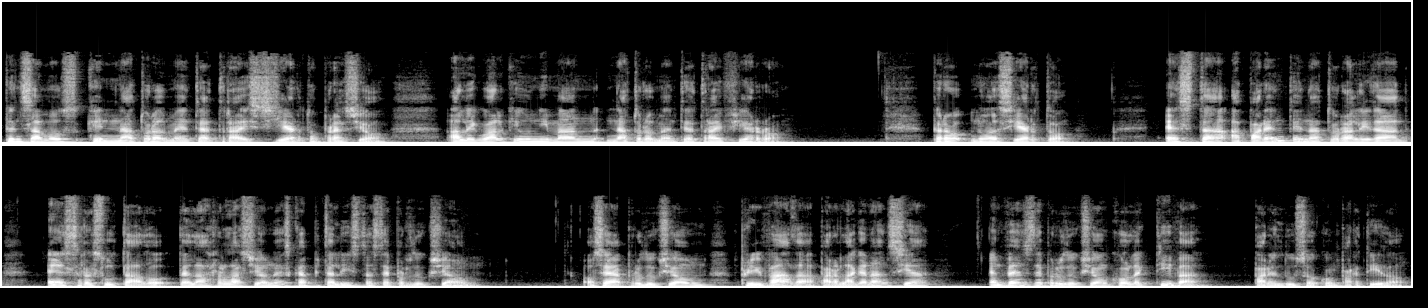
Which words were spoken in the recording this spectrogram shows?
Pensamos que naturalmente atrae cierto precio, al igual que un imán naturalmente atrae fierro. Pero no es cierto. Esta aparente naturalidad es resultado de las relaciones capitalistas de producción, o sea, producción privada para la ganancia en vez de producción colectiva para el uso compartido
